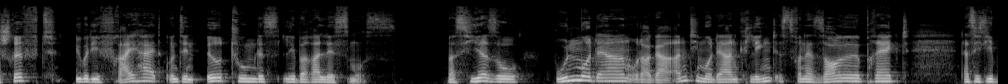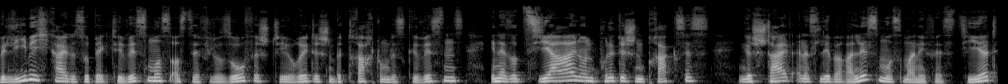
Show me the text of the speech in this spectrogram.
Schrift über die Freiheit und den Irrtum des Liberalismus. Was hier so unmodern oder gar antimodern klingt, ist von der Sorge geprägt, dass sich die Beliebigkeit des Subjektivismus aus der philosophisch-theoretischen Betrachtung des Gewissens in der sozialen und politischen Praxis in Gestalt eines Liberalismus manifestiert,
